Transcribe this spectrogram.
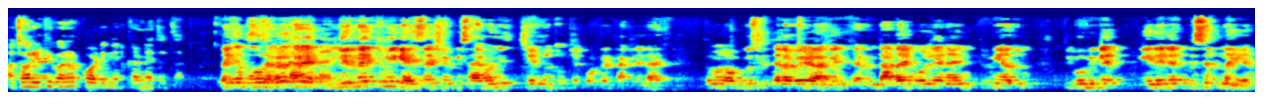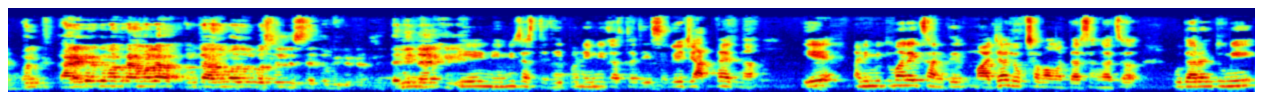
अथॉरिटीबरोबर कोऑर्डिनेट करण्यात येतात. निर्णय तुम्ही घ्यायचा शेवटी. साहेबांनी चेंडू तुमच्या कोर्टात टाकलेला आहे तुम्हाला ऑब्व्हियसली त्याला वेळ लागेल. कारण दादाही बोलले नाही तुम्ही अजून ती भूमिकेत गेलेल्या दिसत नाहीये पण कार्यकर्ते मात्र आम्हाला तुमच्या आजूबाजूला बसलेले दिसतात तुम्ही गटातले. त्यांनी तयार केली. हे नेहमीच असतात हे पण नेहमीच असतात हे सगळे जे आत्ता आहेत ना ये. आणि मी तुम्हाला एक सांगते माझ्या लोकसभा मतदारसंघाचं उदाहरण तुम्ही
